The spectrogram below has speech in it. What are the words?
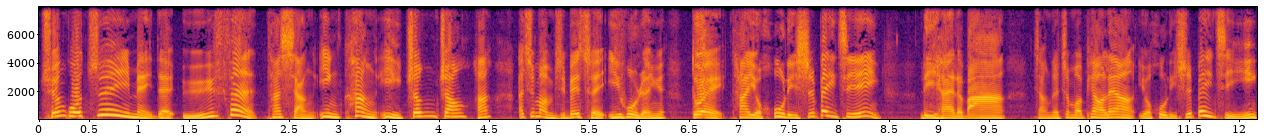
全国最美的鱼贩，他响应抗疫征召啊！阿基玛姆是被锤医护人员，对，他有护理师背景，厉害了吧？长得这么漂亮，有护理师背景，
